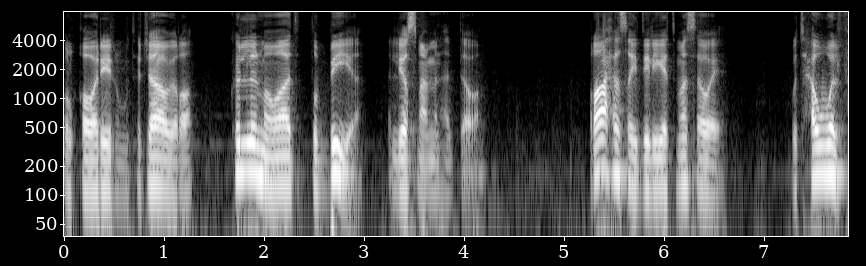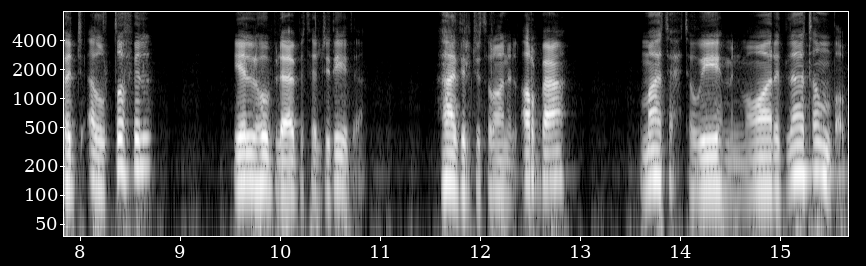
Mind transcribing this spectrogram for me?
والقوارير المتجاورة كل المواد الطبية اللي يصنع منها الدواء. راح لصيدلية مساوي وتحول فجأة لطفل يلهو بلعبته الجديدة. هذه الجدران الأربعة وما تحتويه من موارد لا تنضب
